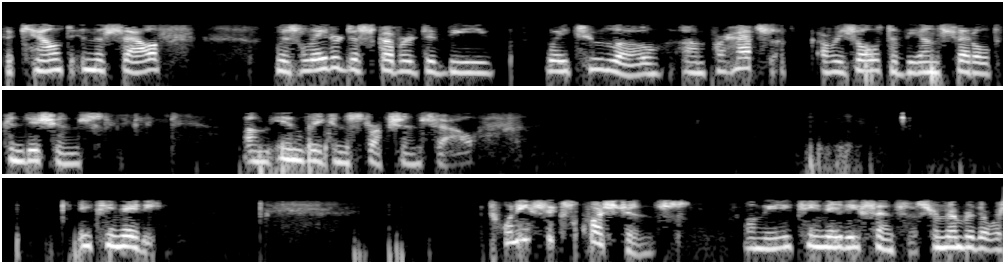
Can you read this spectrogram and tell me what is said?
The count in the South was later discovered to be way too low, um, perhaps a, result of the unsettled conditions um, in Reconstruction South. 1880. 26 questions on the 1880 census. Remember, there were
